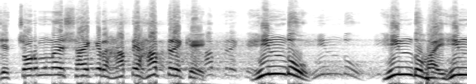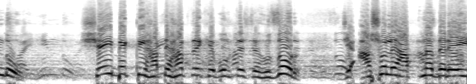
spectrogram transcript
যে চরমুনায় শাইকের হাতে হাত রেখে হিন্দু হিন্দু ভাই হিন্দু সেই ব্যক্তি হাতে হাত রেখে বলতেছে হুজুর যে আসলে আপনাদের এই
